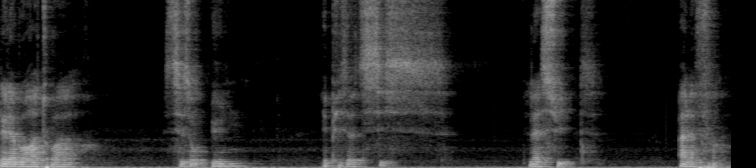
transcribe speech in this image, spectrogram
Les laboratoires, saison 1, épisode 6. La suite à la fin.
